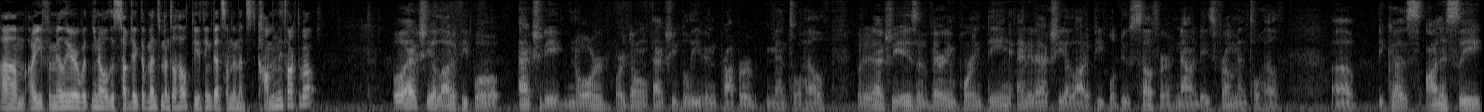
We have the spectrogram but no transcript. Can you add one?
Um, are you familiar with you know the subject of men's mental health? Do you think that's something that's commonly talked about? Well, actually, a lot of people actually ignore or don't actually believe in proper mental health, but it actually is a very important thing, and it actually a lot of people do suffer nowadays from mental health, uh, because honestly,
